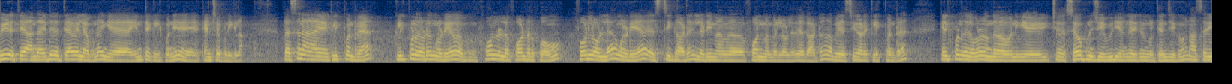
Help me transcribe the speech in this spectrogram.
வீடியோ தே அந்த இது தேவையில்லை அப்படின்னா இங்கே இன்ட்டை கிளிக் பண்ணி கேன்சல் பண்ணிக்கலாம். ப்ளஸ்ஸை நான் கிளிக் பண்ணுறேன் கிளிக் பண்ணதோட உங்களுடைய ஃபோனில் உள்ள ஃபோல்டர் போகும். ஃபோனில் உள்ள உங்களுடைய எஸ்டி கார்டு இல்லாட்டி ஃபோன் மெம்பரில் உள்ளதை காட்டும். அப்போ எஸ்டி கார்டை கிளிக் பண்ணுறேன் கிளிக் பண்ணதுக்கப்புறம் இந்த நீங்கள் சேவ் பண்ணி வச்ச வீடியோ எங்கே இருக்குன்னு உங்களுக்கு தெரிஞ்சுக்கும். நான் சரி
